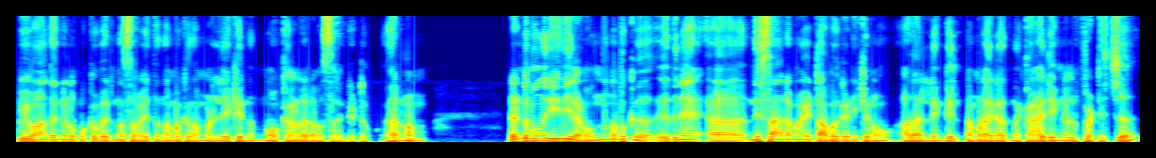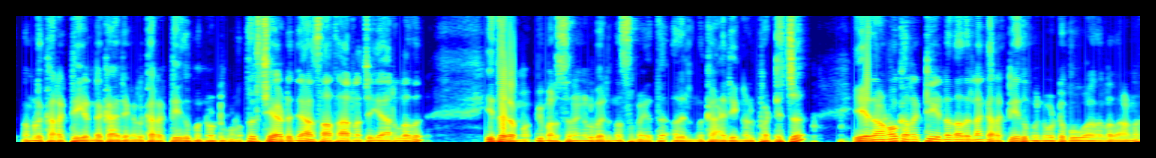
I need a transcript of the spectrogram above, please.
വിവാദങ്ങളും ഒക്കെ വരുന്ന സമയത്ത് നമുക്ക് നമ്മളിലേക്ക് നോക്കാനുള്ള ഒരു അവസരം കിട്ടും. കാരണം രണ്ട് മൂന്ന് രീതിയിലാണ്. ഒന്ന് നമുക്ക് ഇതിനെ നിസ്സാരമായിട്ട് അവഗണിക്കണോ? അതല്ലെങ്കിൽ നമ്മൾ അതിനകത്ത് നിന്ന് കാര്യങ്ങൾ പഠിച്ച് നമ്മൾ കറക്റ്റ് ചെയ്യേണ്ട കാര്യങ്ങൾ കറക്റ്റ് ചെയ്ത് മുന്നോട്ട് പോകണം? തീർച്ചയായിട്ടും ഞാൻ സാധാരണ ചെയ്യാറുള്ളത് ഇത്തരം വിമർശനങ്ങൾ വരുന്ന സമയത്ത് അതിൽ നിന്ന് കാര്യങ്ങൾ പഠിച്ച് ഏതാണോ കറക്റ്റ് ചെയ്യേണ്ടത് അതെല്ലാം കറക്റ്റ് ചെയ്ത് മുന്നോട്ട് പോകുക എന്നുള്ളതാണ്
